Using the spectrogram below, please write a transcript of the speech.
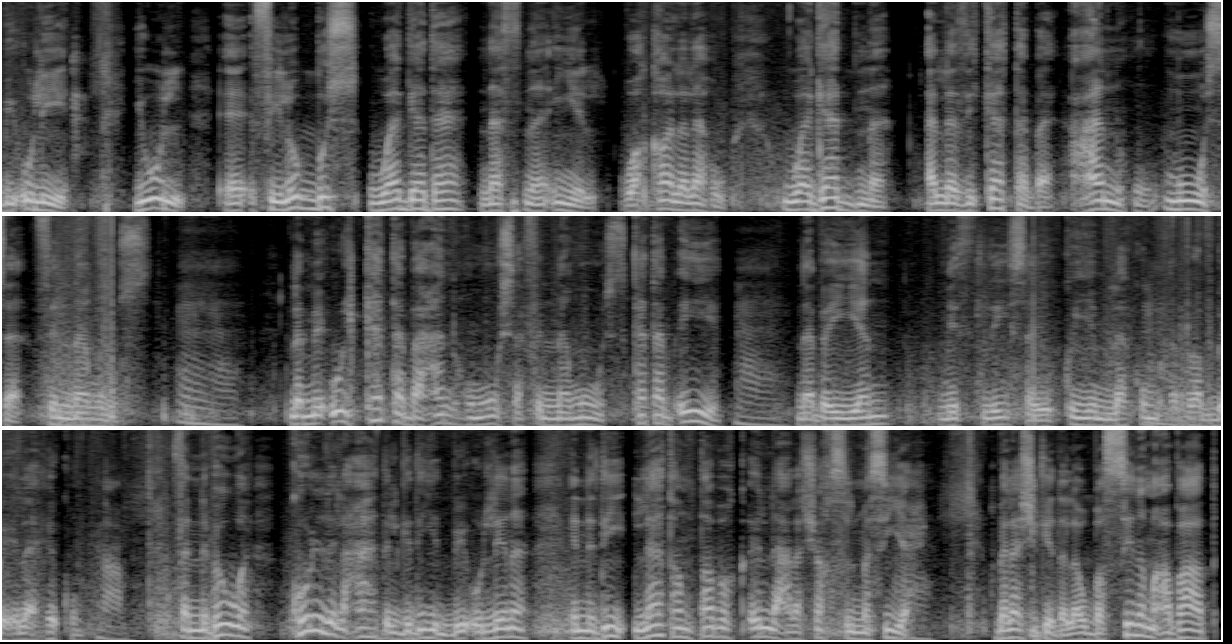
بيقول إيه؟ يقول آه، في لبس وجد نثنائيل وقال له وجدنا الذي كتب عنه موسى في الناموس لما يقول كتب عنه موسى في الناموس كتب إيه؟ نبيا مثلي سيقيم لكم الرب إلهكم. نعم. فالنبوة كل العهد الجديد بيقول لنا إن دي لا تنطبق إلا على شخص المسيح. بلاش كده لو بصينا مع بعض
